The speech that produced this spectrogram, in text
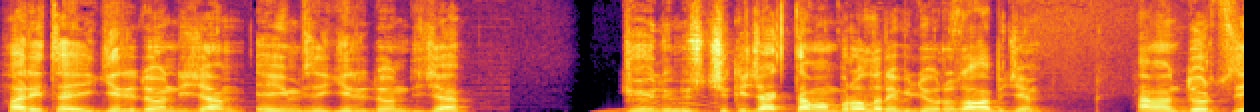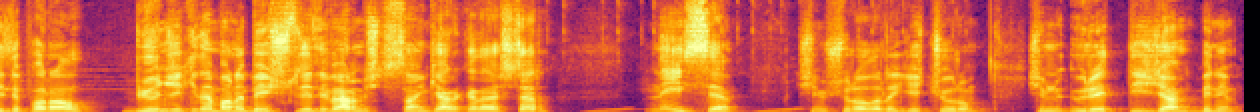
Haritaya geri dön diyeceğim. Evimize geri dön diyeceğim. Köylümüz çıkacak. Tamam buraları biliyoruz abicim. Hemen 450 para al. Bir öncekine bana 550 vermişti sanki arkadaşlar. Neyse. Şimdi şuralara geçiyorum. Şimdi üret diyeceğim. Benim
